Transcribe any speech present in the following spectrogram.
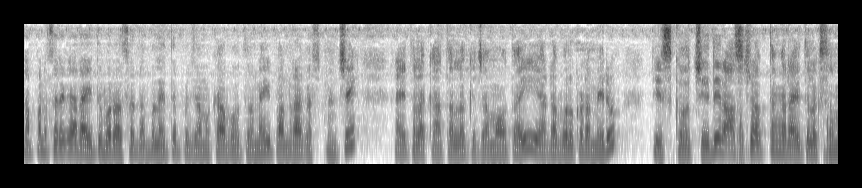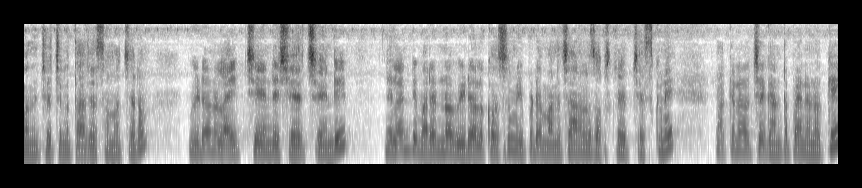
తప్పనిసరిగా రైతు భరోసా డబ్బులు అయితే ఇప్పుడు జమ కాబోతున్నాయి. పంద్రా ఆగస్టు నుంచి రైతుల ఖాతాల్లోకి జమ అవుతాయి. ఆ డబ్బులు కూడా మీరు తీసుకోవచ్చు. ఇది రాష్ట్ర వ్యాప్తంగా రైతులకు సంబంధించి వచ్చిన తాజా సమాచారం. వీడియోను లైక్ చేయండి షేర్ చేయండి. ఇలాంటి మరెన్నో వీడియోల కోసం ఇప్పుడే మన ఛానల్ సబ్స్క్రైబ్ చేసుకుని పక్కనే వచ్చే గంట పైన నొక్కి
